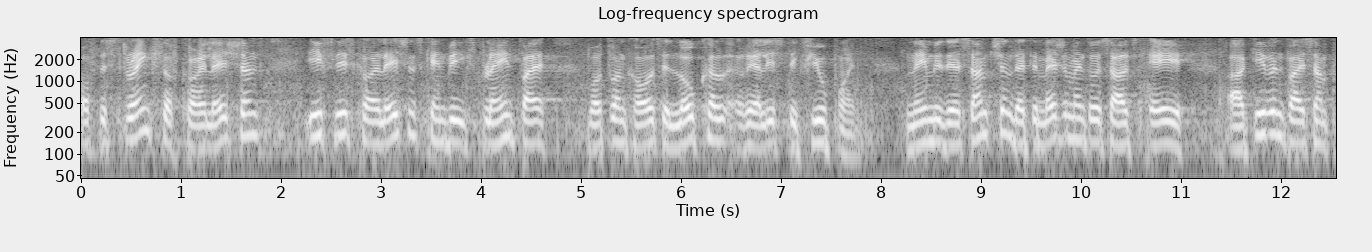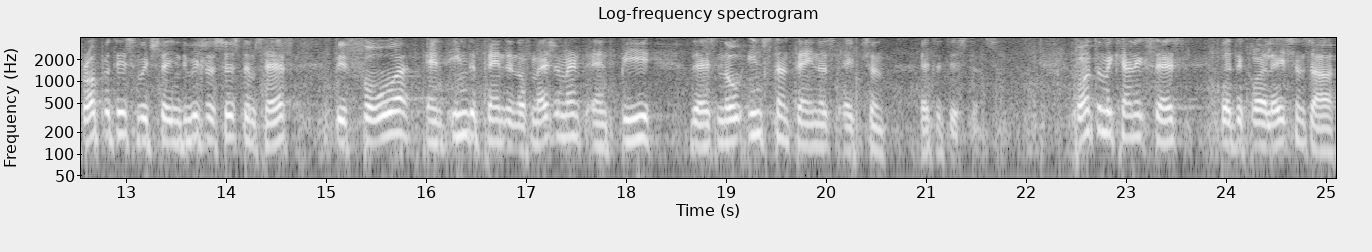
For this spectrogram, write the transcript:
of the strength of correlations if these correlations can be explained by what one calls a local realistic viewpoint, namely the assumption that the measurement results A are given by some properties which the individual systems have before and independent of measurement, and B, there is no instantaneous action at a distance. Quantum mechanics says that the correlations are,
